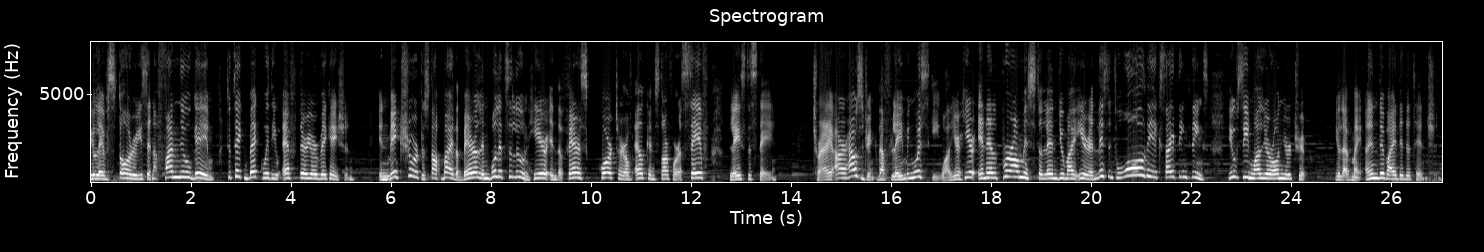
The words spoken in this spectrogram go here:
You'll have stories and a fun new game to take back with you after your vacation. And make sure to stop by the Barrel and Bullet Saloon here in the fairest quarter of Alkenstar for a safe place to stay. Try our house drink, the Flaming Whiskey, while you're here, and I'll promise to lend you my ear and listen to all the exciting things you've seen while you're on your trip. You'll have my undivided attention.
